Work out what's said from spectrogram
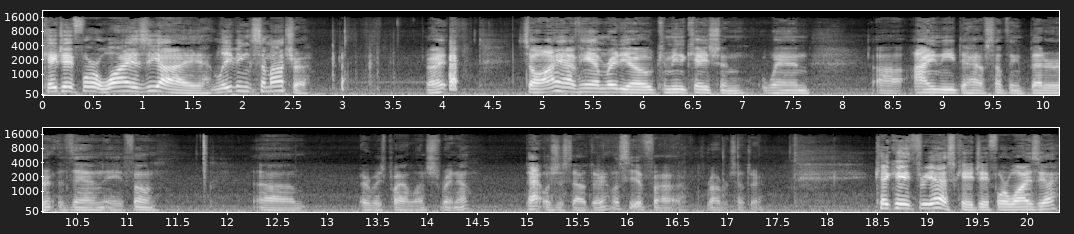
KJ4YZI, leaving Sumatra. Right? So I have ham radio communication when uh, I need to have something better than a phone. Um, everybody's probably on lunch right now. Pat was just out there. Let's see if uh, Robert's out there. KK3S, KJ4YZI.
